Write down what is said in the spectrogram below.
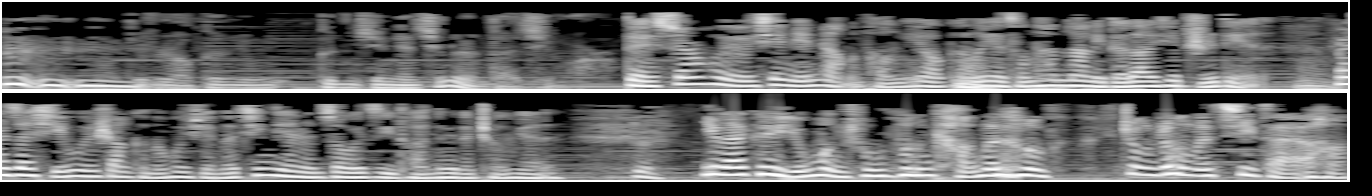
嗯嗯嗯，就是要跟跟一些年轻的人在一起玩。对，虽然会有一些年长的朋友，可能嗯也从他们那里得到一些指点，嗯但是在行为上可能会选择青年人作为自己团队的成员。对，一来可以勇猛冲锋，扛得动重重的器材啊；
